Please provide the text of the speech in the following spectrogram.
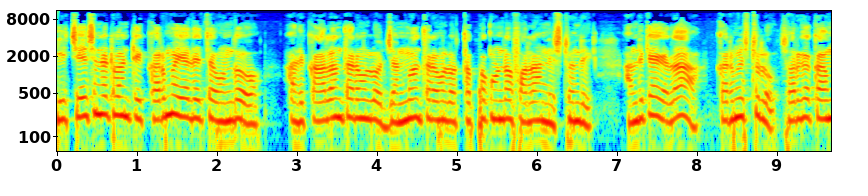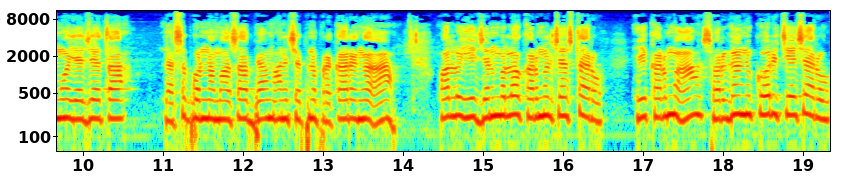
ఈ చేసినటువంటి కర్మ ఏదైతే ఉందో అది కాలాంతరంలో జన్మాంతరంలో తప్పకుండా ఫలాన్ని ఇస్తుంది. అందుకే కదా కర్మిష్ఠులు స్వర్గకామో యజేత దర్శపూర్ణమాసాభ్యాం అని చెప్పిన ప్రకారంగా వాళ్ళు ఈ జన్మలో కర్మలు చేస్తారు. ఈ కర్మ స్వర్గాన్ని కోరి చేశారు.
